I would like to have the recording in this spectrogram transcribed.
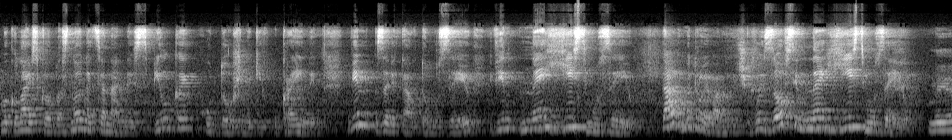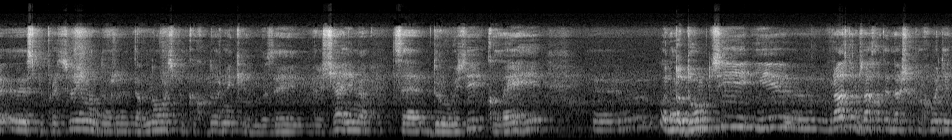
Миколаївської обласної національної спілки художників України. Він завітав до музею, він не гість музею. Так, Дмитро Іванович, ви зовсім не гість музею. Ми е, співпрацюємо дуже давно, спілка художників музею Верещагіна. Це друзі, колеги, е, однодумці, і е, разом заходи наші проходять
